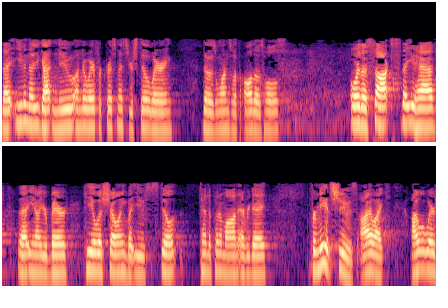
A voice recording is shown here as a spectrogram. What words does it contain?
That even though you got new underwear for Christmas, you're still wearing those ones with all those holes? Or the socks that you have that, you know, your bare heel is showing, but you still tend to put them on every day. For me, it's shoes. I like, I will wear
